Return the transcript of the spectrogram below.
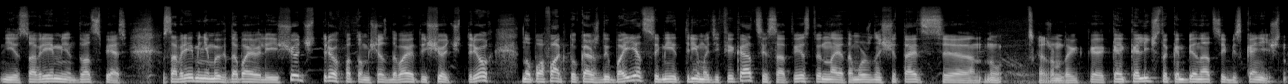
и со временем 25. Со временем их добавили еще 4, потом сейчас добавят еще 4, но по факту каждый боец имеет 3 модификации, соответственно, это можно считать, э, ну, скажем так, количество комбинаций бесконечно.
